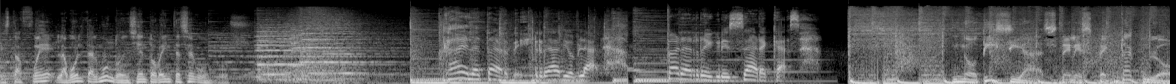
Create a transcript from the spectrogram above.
Esta fue la vuelta al mundo en 120 segundos. La tarde, Radio Blada, para regresar a casa. Noticias del espectáculo.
